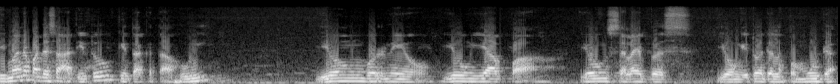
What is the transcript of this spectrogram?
Di mana pada saat itu kita ketahui Yung Borneo, Yung Yapa, Yung Celebes. Yung itu adalah pemuda.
